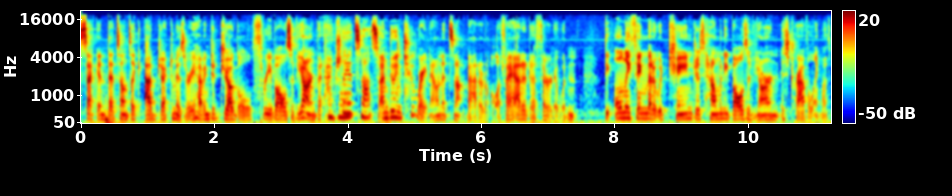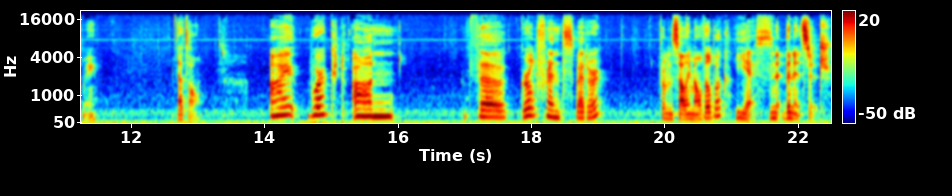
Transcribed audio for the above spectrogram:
Second, that sounds like abject misery having to juggle three balls of yarn, but actually, mm-hmm. it's not. So, I'm doing two right now, and it's not bad at all. If I added a third, it wouldn't. The only thing that it would change is how many balls of yarn is traveling with me. That's all. I worked on the girlfriend sweater. From the Sally Melville book, Yes. N- the knit stitch.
